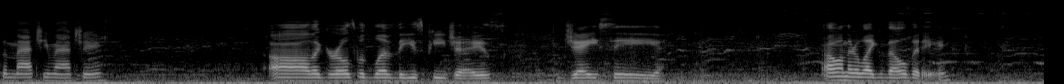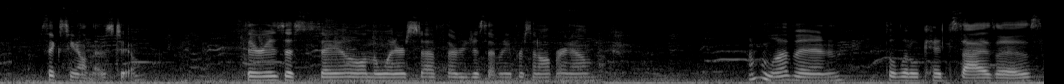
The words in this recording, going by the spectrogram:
The matchy matchy. Oh, the girls would love these PJs. JC. Oh, and they're like velvety. 16 on those too. There is a sale on the winter stuff, 30 to 70% off right now. I'm loving the little kid sizes.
